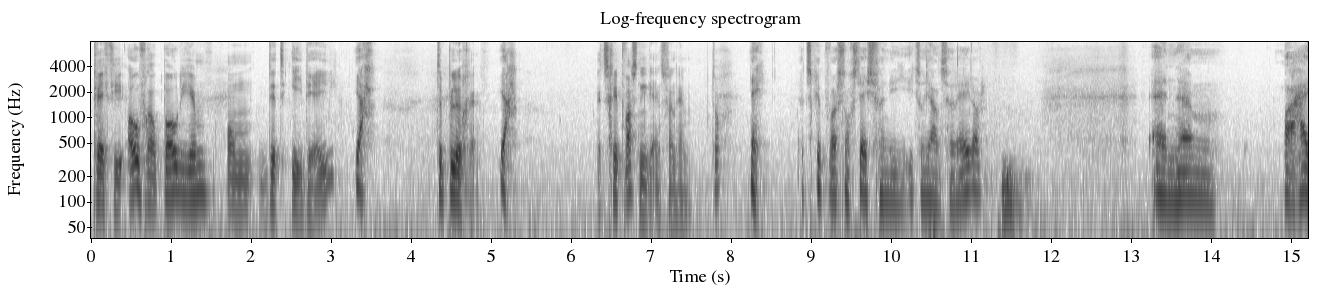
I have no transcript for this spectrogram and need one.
kreeg hij overal podium om dit idee Ja, te pluggen. ja, Het schip was niet eens van hem, toch? nee. Het schip was nog steeds van die Italiaanse reder. En, ehm, maar hij,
